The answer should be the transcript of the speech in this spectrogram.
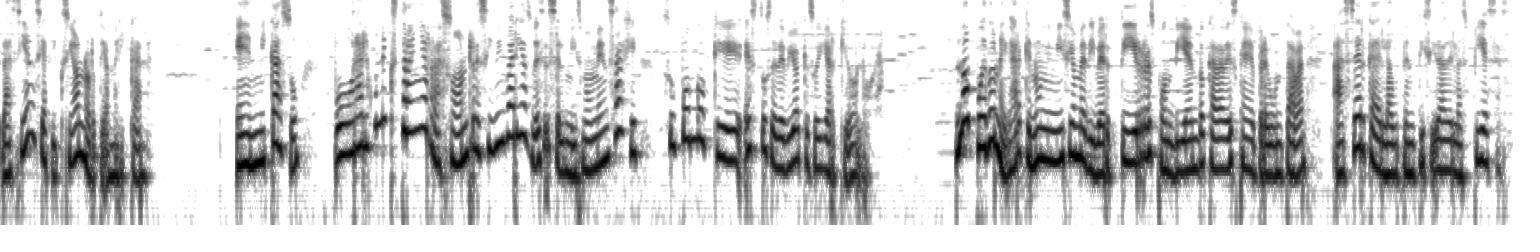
la ciencia ficción norteamericana. En mi caso, por alguna extraña razón recibí varias veces el mismo mensaje. Supongo que esto se debió a que soy arqueóloga. No puedo negar que en un inicio me divertí respondiendo cada vez que me preguntaban acerca de la autenticidad de las piezas.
